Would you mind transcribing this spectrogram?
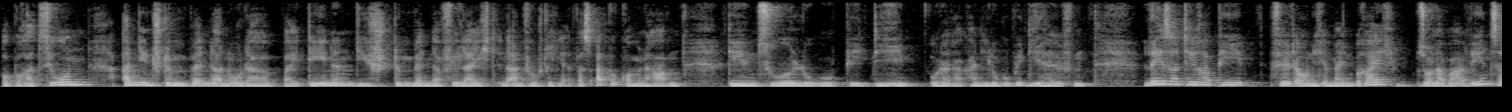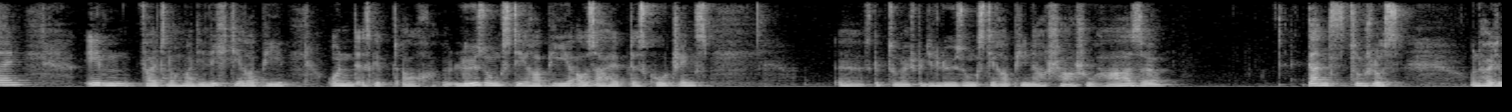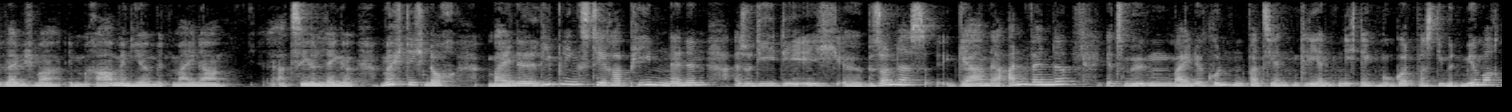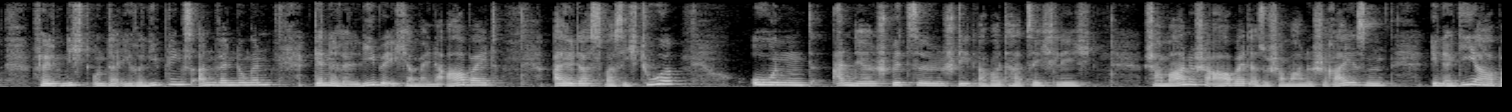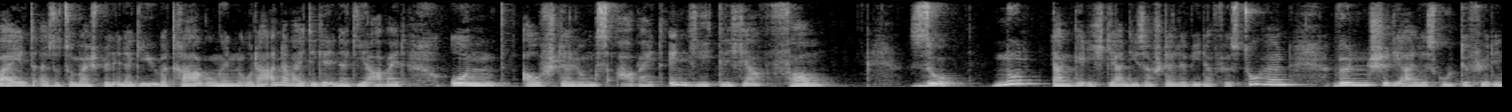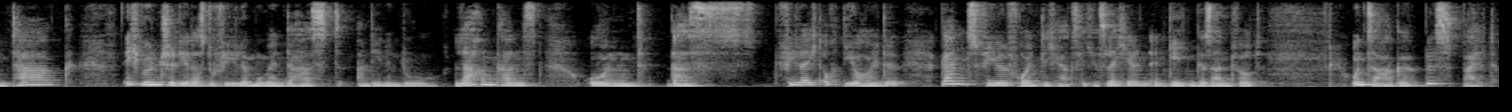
Operation an den Stimmbändern oder bei denen die Stimmbänder vielleicht in Anführungsstrichen etwas abbekommen haben, gehen zur Logopädie oder da kann die Logopädie helfen. Lasertherapie fällt auch nicht in meinen Bereich, soll aber erwähnt sein. Ebenfalls nochmal die Lichttherapie und es gibt auch Lösungstherapie außerhalb des Coachings äh, es gibt zum Beispiel die Lösungstherapie nach Charschuhase. Ganz zum Schluss, und heute bleibe ich mal im Rahmen hier mit meiner Erzähllänge, möchte ich noch meine Lieblingstherapien nennen, also die, die ich äh, besonders gerne anwende. Jetzt mögen meine Kunden, Patienten, Klienten nicht denken, oh Gott, was die mit mir macht, fällt nicht unter ihre Lieblingsanwendungen. Generell liebe ich ja meine Arbeit, all das, was ich tue und an der Spitze steht aber tatsächlich schamanische Arbeit, also schamanische Reisen, Energiearbeit, also zum Beispiel Energieübertragungen oder anderweitige Energiearbeit und Aufstellungsarbeit in jeglicher Form. So, nun danke ich dir an dieser Stelle wieder fürs Zuhören, wünsche dir alles Gute für den Tag. Ich wünsche dir, dass du viele Momente hast, an denen du lachen kannst und dass vielleicht auch dir heute ganz viel freundlich herzliches Lächeln entgegengesandt wird und sage bis bald.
